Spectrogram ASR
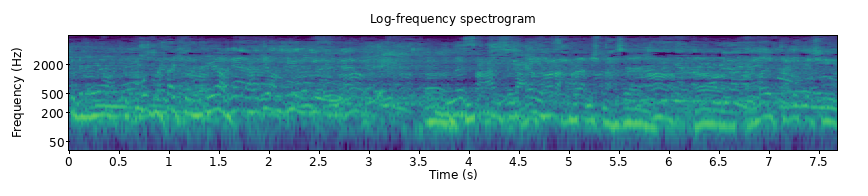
فاش بالعيار محمود ما فاش بالعيار الناس عايز فرح بقى مش محزان الله يفتح عليك يا شيخ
